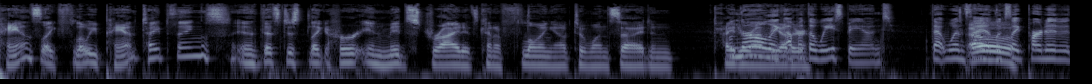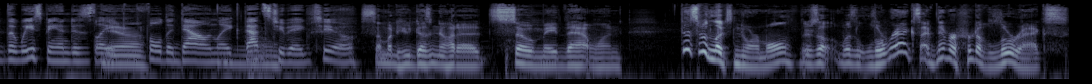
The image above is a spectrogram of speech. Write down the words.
pants, like flowy pant type things, and that's just like her in mid stride. It's kind of flowing out to one side and Well, tighter no, on like the up other. at the waistband. That one side it looks Oh. like part of the waistband is like Yeah. folded down. Like that's too big too. Somebody who doesn't know how to sew made that one. This one looks normal. There's a was Lurex. I've never heard of Lurex.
